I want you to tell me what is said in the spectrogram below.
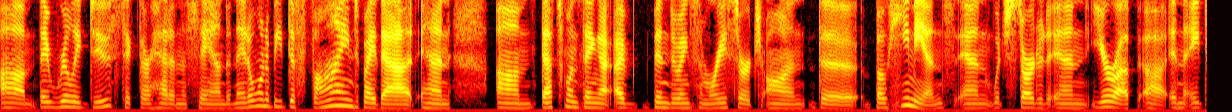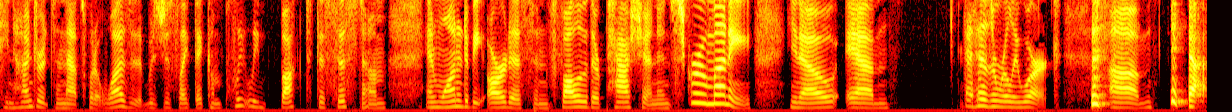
um, they really do stick their head in the sand and they don't want to be defined by that. And um, that's one thing I, have been doing some research on the Bohemians and which started in Europe uh, in the 1800s and that's what it was. It was just like they completely bucked the system and wanted to be artists and follow their passion and screw money you know? And that doesn't really work. Um, yeah,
